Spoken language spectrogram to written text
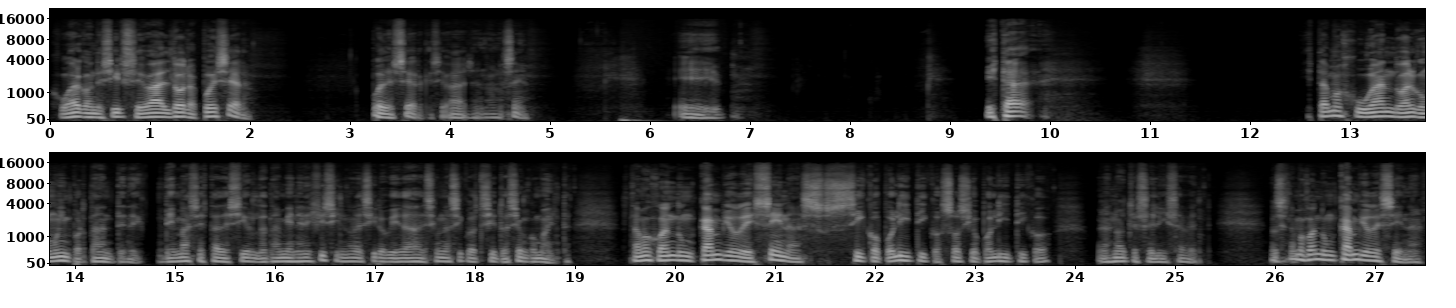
jugar con decir se va al dólar, puede ser, puede ser que se vaya, no lo sé. Eh, está, estamos jugando algo muy importante, de, más está decirlo también, es difícil no decir obviedades en una situación como esta. Estamos jugando un cambio de escena psicopolítico, sociopolítico. Buenas noches, Elizabeth. Nos estamos jugando un cambio de escena.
